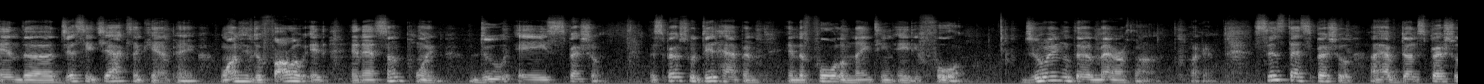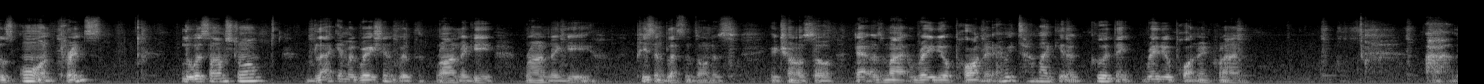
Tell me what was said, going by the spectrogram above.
in the Jesse Jackson campaign, wanting to follow it and at some point do a special. The special did happen in the fall of 1984 during the marathon. Okay. Since that special, I have done specials on Prince, Louis Armstrong, Black Immigration with Ron McGee. Ron McGee, peace and blessings on his eternal soul. That was my radio partner. Every time I get a good thing, radio partner in crime,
